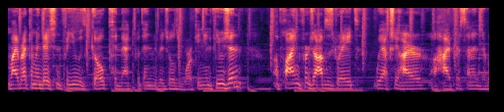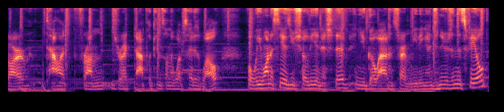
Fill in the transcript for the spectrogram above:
My recommendation for you is go connect with individuals working in Fusion. Applying for jobs is great. We actually hire a high percentage of our talent from direct applicants on the website as well. What we want to see is you show the initiative and you go out and start meeting engineers in this field.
